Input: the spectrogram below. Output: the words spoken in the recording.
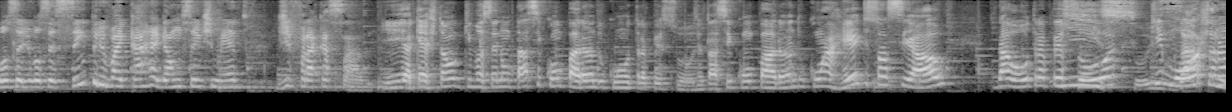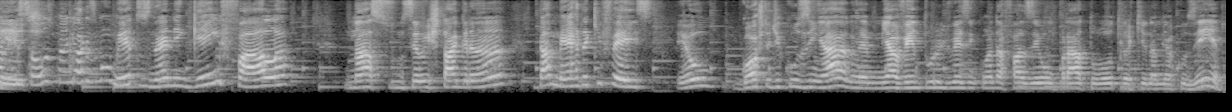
Ou seja, você sempre vai carregar um sentimento de fracassado. E a questão é que você não está se comparando com outra pessoa, você está se comparando com a rede social da outra pessoa Isso, que mostra ali exatamente. só os melhores momentos, né? Ninguém fala na- no seu Instagram da merda que fez. Eu gosto de cozinhar, é me aventuro de vez em quando a fazer um prato ou outro aqui na minha cozinha.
